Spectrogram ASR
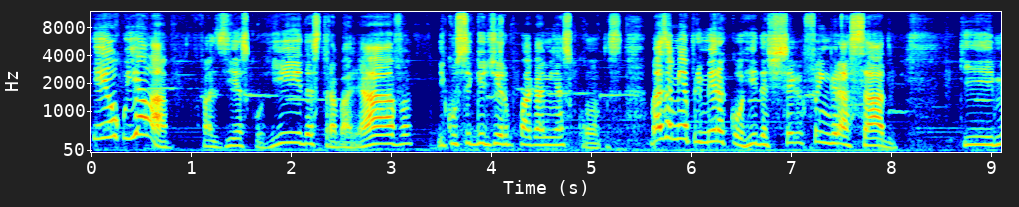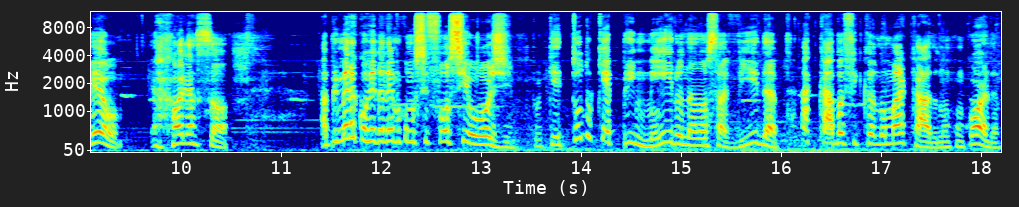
E eu ia lá, fazia as corridas, trabalhava e conseguia o dinheiro para pagar minhas contas. Mas a minha primeira corrida chega que foi engraçado, que, meu, olha só, a primeira corrida eu lembro como se fosse hoje, porque tudo que é primeiro na nossa vida acaba ficando marcado, não concorda?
